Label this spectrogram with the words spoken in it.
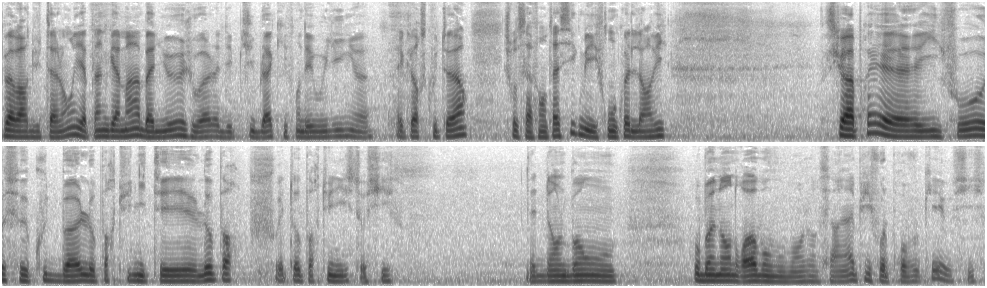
peux avoir du talent. Il y a plein de gamins à Bagneux, je vois là, des petits blacks qui font des wheelings euh, avec leur scooter. Je trouve ça fantastique, mais ils feront quoi de leur vie? Parce qu'après, euh, il faut ce coup de bol, l'opportunité. L'oppor faut être opportuniste aussi. Être dans le bon, au bon endroit, au bon moment, j'en sais rien. Et puis, il faut le provoquer aussi.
